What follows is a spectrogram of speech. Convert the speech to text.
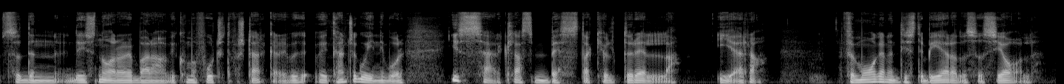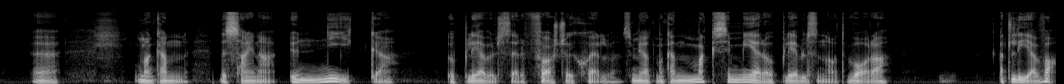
så den, det är snarare bara, vi kommer fortsätta förstärka det. Vi, vi kanske går in i vår i särklass bästa kulturella era. Förmågan är distribuerad och social. Eh, man kan designa unika upplevelser för sig själv som gör att man kan maximera upplevelsen av att vara, att leva.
